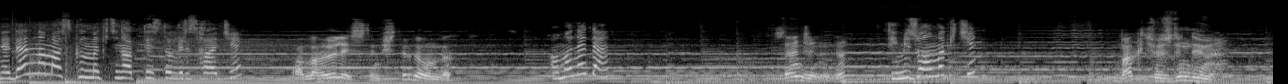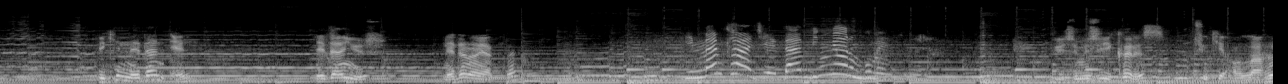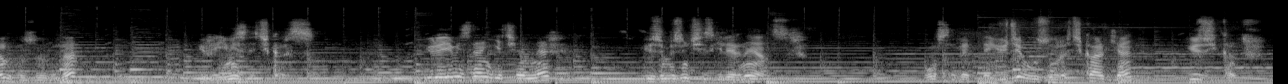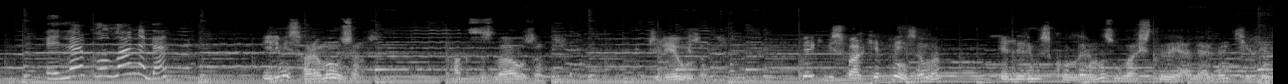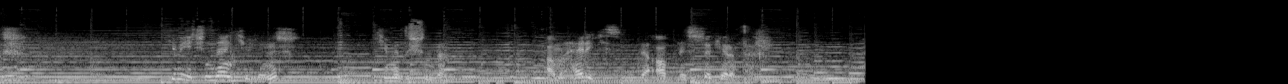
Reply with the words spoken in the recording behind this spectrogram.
Neden namaz kılmak için abdest alırız hacı? Allah öyle istemiştir de ondan. Ama neden? Sence neden? Temiz olmak için? Bak çözdün düğümü. Peki neden el? Neden yüz? Neden ayaklar? Bilmem ki hacı. Ben bilmiyorum bu mevzuları. Yüzümüzü yıkarız çünkü Allah'ın huzuruna yüreğimizle çıkarız. Yüreğimizden geçenler yüzümüzün çizgilerine yansır. O sebeple yüce huzura çıkarken yüz yıkanır. Eller kollar neden? Elimiz harama uzanır. Haksızlığa uzanır. Kötülüğe uzanır. Belki biz fark etmeyiz ama ellerimiz kollarımız ulaştığı yerlerden kirlenir. Kimi içinden kirlenir, kimi dışından. Ama her ikisini de abdest söker atar.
